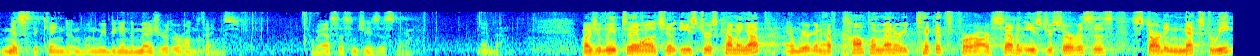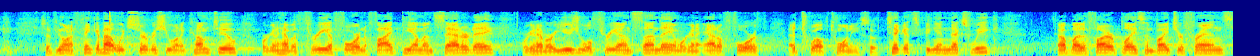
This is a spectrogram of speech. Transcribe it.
miss the kingdom when we begin to measure the wrong things. We ask this in Jesus' name. Amen. As you leave today, I want to let you know Easter is coming up, and we're going to have complimentary tickets for our seven Easter services starting next week. So if you want to think about which service you want to come to, we're going to have a 3, a 4, and a 5 p.m. on Saturday. We're going to have our usual 3 on Sunday, and we're going to add a fourth at 1220. So tickets begin next week out by the fireplace. Invite your friends,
